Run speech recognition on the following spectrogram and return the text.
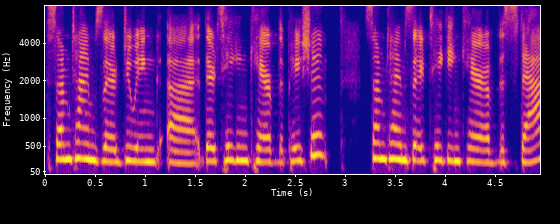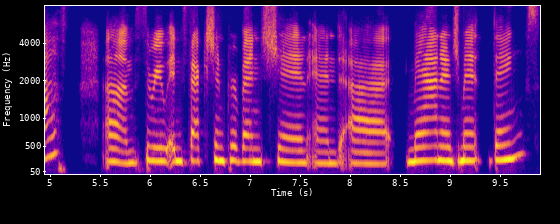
sometimes they're doing, uh, they're taking care of the patient. Sometimes they're taking care of the staff um, through infection prevention and uh, management things.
